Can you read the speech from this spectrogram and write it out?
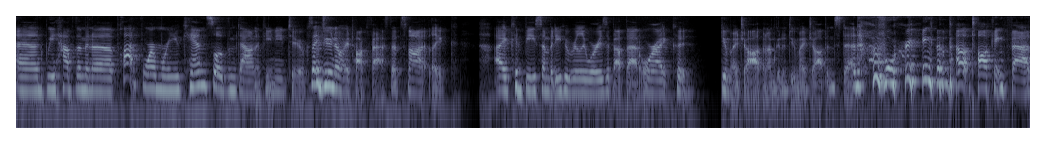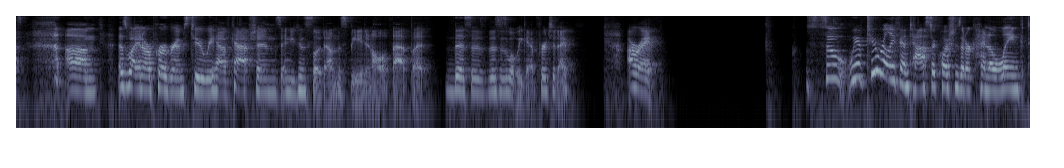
and we have them in a platform where you can slow them down if you need to. Because I do know I talk fast. That's not like I could be somebody who really worries about that, or I could do my job and I'm going to do my job instead of worrying about talking fast. Um, that's why in our programs too we have captions and you can slow down the speed and all of that. But this is this is what we get for today. All right. So we have two really fantastic questions that are kind of linked.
